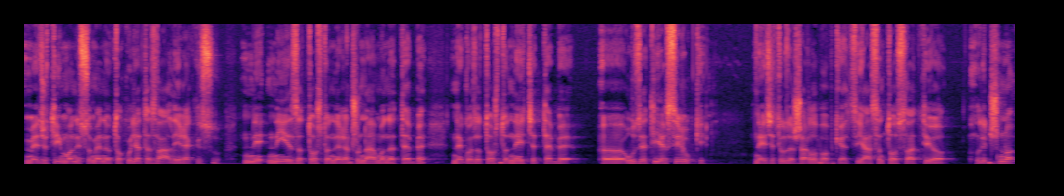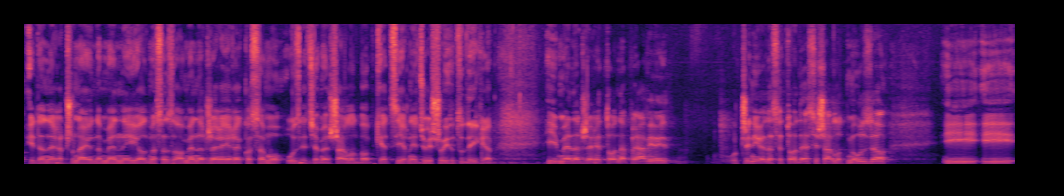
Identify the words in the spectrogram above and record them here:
Međutim, oni su mene u toku ljeta zvali i rekli su, nije za to što ne računamo na tebe, nego za to što neće tebe uh, uzeti jer si ruki. Neće te uzeti Charlotte Bobcats. Ja sam to shvatio lično i da ne računaju na mene i odmah sam zvao menadžera i rekao sam mu uzet će me Charlotte Bobcats jer neću više u Jutu da igram. I menadžer je to napravio i učinio je da se to desi, Charlotte me uzeo i, i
